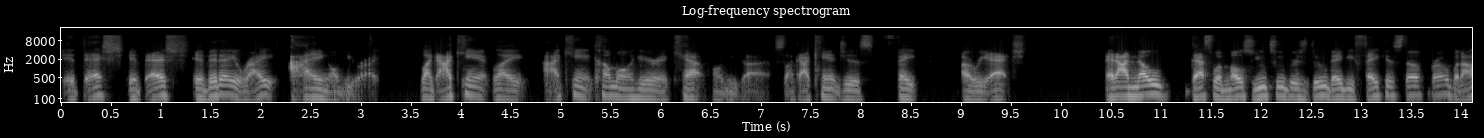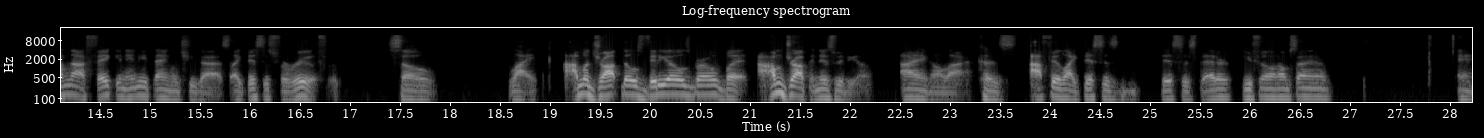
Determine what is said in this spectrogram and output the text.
if that's if that's if it ain't right, I ain't gonna be right. Like I can't like I can't come on here and cap on you guys. Like I can't just fake a reaction. And I know that's what most YouTubers do. They be faking stuff, bro. But I'm not faking anything with you guys. Like this is for real. So like I'm gonna drop those videos, bro. But I'm dropping this video. I ain't gonna lie, cause I feel like this is this is better. You feel what I'm saying? And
